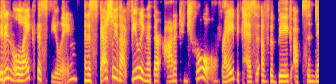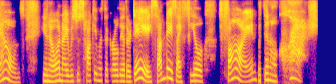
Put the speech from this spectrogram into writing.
They didn't like this feeling, and especially that feeling that they're out of control, right? Because of the big ups and downs, you know. And I was just talking with a girl the other day. Some days I feel fine, but then I'll crash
